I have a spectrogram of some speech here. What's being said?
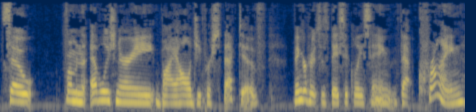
So from an evolutionary biology perspective, Vingerhoets is basically saying that crying,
